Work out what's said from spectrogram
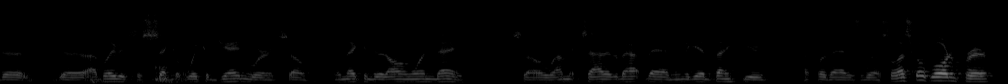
the I believe it's the second week of January. So and they can do it all in one day. So I'm excited about that. And again, thank you uh, for that as well. So let's go to the Lord in prayer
